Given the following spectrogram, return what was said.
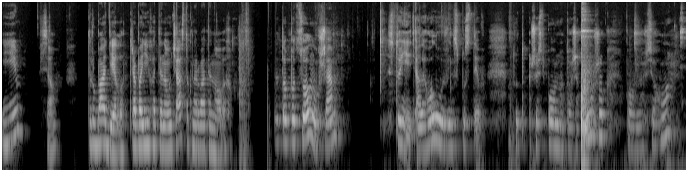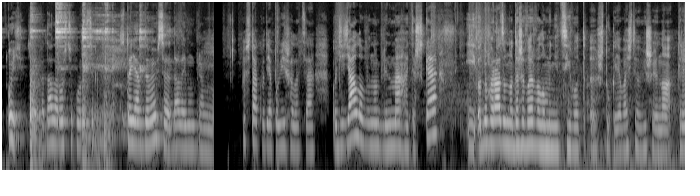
І все. Труба діло. Треба їхати на участок, нарвати нових. То подсолнух ще стоїть, але голову він спустив. Тут щось повно теж кружок, повно всього. Ой, тільки дала Ростику, Ростик стояв, дивився, дала йому прямо. Ось так от я повішала це одіяло, воно, блін, мега тяжке. І одного разу воно навіть вирвало мені ці от е, штуки. Я бачите, вішаю на три,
